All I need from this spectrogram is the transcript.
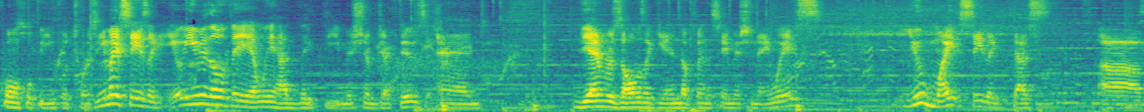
quote unquote meaningful choice. And you might say it's like even though they only had like the mission objectives and the end result was like you end up in the same mission anyways, you might say like that's um,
